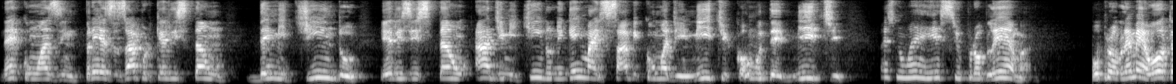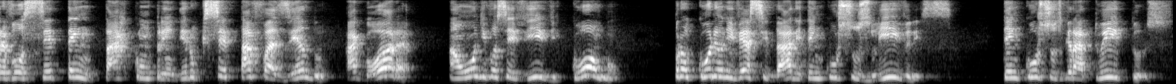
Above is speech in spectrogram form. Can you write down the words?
né, com as empresas, ah, porque eles estão demitindo, eles estão admitindo, ninguém mais sabe como admite, como demite. Mas não é esse o problema. O problema é outro, é você tentar compreender o que você está fazendo agora, aonde você vive, como. Procure universidade, tem cursos livres, tem cursos gratuitos.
